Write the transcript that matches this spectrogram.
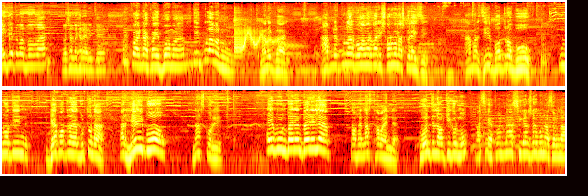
এই যে তোমার বৌমা তোমার সামনে খারাপ রয়েছে। কি কয় না কয় বৌমা আমি তো এই পোলা মানুষ। মানিক ভাই আপনার পুলার বউ আমার বাড়ি সর্বনাশ করে আইছে। আমার যে ভদ্র বউ কোনোদিন বেপদ্র হয়ে ঘুরতো না আর হেই বউ নাচ করে। এই মন বাইরেন বাইরেলাম তাও হ্যাঁ নাচ থামাইন না। কোন তাহলে এখন কি করব আচ্ছা তোমার নাচ শিখানোর সময় মনে আসল না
